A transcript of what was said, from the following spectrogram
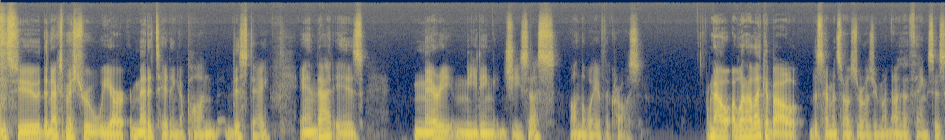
into the next mystery we are meditating upon this day, and that is Mary meeting Jesus on the way of the cross. Now, what I like about the Seven Sorrows Rosary, among other things, is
